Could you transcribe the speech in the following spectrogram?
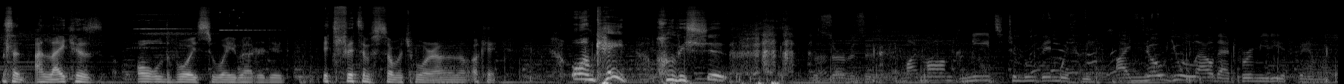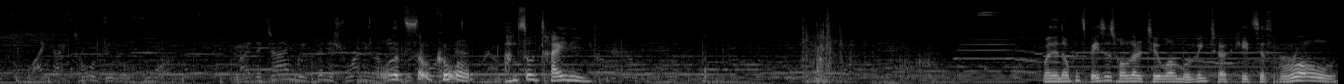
Listen, I like his old voice way better, dude. It fits him so much more. I don't know. Okay. Oh, I'm Kate. Holy shit. The services. My mom needs to move in with me. I know you allow that for immediate family. Like I told you before, by the time we finish running Oh, that's so cool. I'm so tiny. When in open spaces, hold R2 while moving to Cait Sith roll.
